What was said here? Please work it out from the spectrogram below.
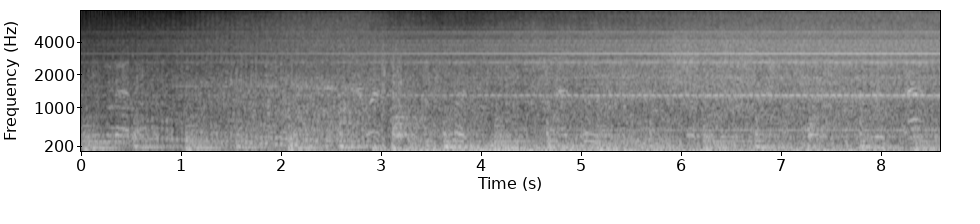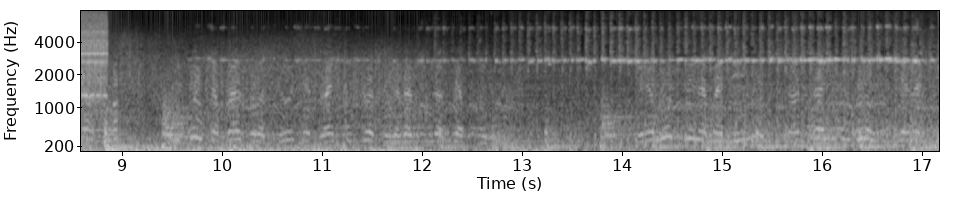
Ленинграда. Приходится праздновать сегодня 24 годовщину Октябрьской революции. Перевозки и нападения создали угрозу для нашей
